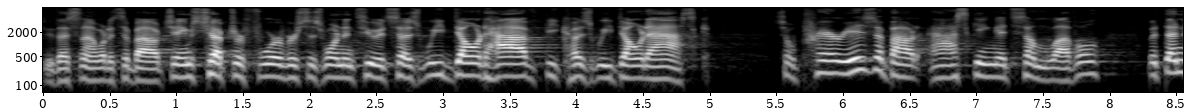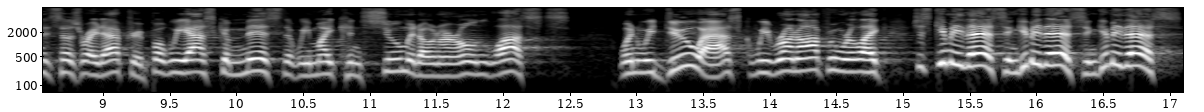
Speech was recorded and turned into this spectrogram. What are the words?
Dude, that's not what it's about. James chapter 4, verses 1 and 2, it says, We don't have because we don't ask. So prayer is about asking at some level, but then it says right after it, but we ask amiss that we might consume it on our own lusts. When we do ask, we run off and we're like, just give me this and give me this and give me this.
